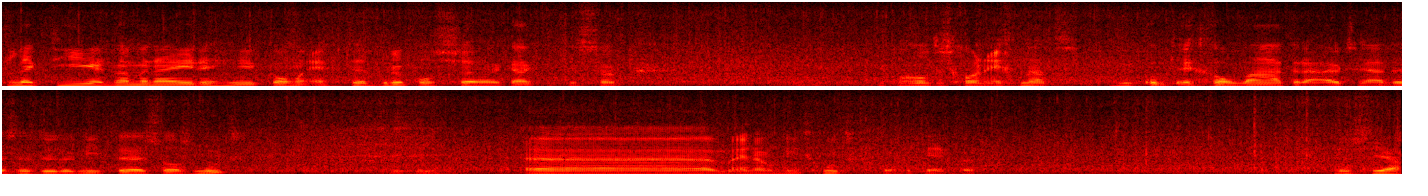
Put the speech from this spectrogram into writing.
lekt hier naar beneden. Hier komen echt druppels. Kijk, het is. Mijn hand is gewoon echt nat. Hier komt echt gewoon water uit. Ja, dat is natuurlijk niet zoals moet. Ehm, en ook niet goed voor de camper. Dus ja,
